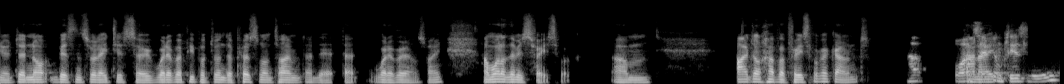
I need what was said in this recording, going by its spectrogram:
know they're not business related. So whatever people do in their personal time, that that whatever else, right? And one of them is Facebook. Um, I don't have a Facebook account. Uh, one second, I, please, Luis.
